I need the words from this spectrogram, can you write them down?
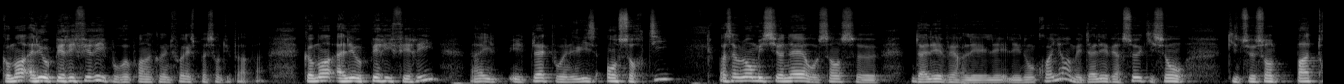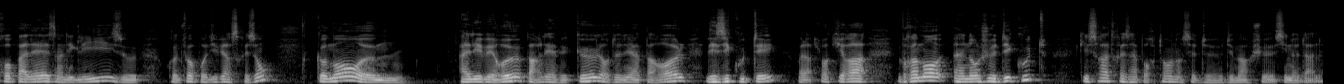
Comment aller aux périphéries, pour reprendre encore une fois l'expression du pape. Hein. Comment aller aux périphéries hein, il, plaide pour une église en sortie, pas simplement missionnaire au sens euh, d'aller vers les, non-croyants, mais d'aller vers ceux qui, sont, qui ne se sentent pas trop à l'aise en église, euh, encore une fois pour diverses raisons. Comment euh, aller vers eux, parler avec eux, leur donner la parole, les écouter. Voilà, je crois qu'il y aura vraiment un enjeu d'écoute qui sera très important dans cette démarche synodale.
